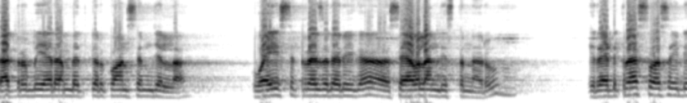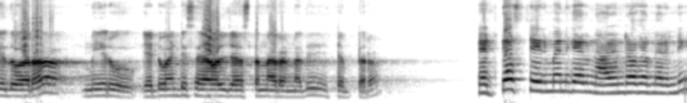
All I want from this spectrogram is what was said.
doctor BR Ambedkar Konaseema జిల్లా వైస్ ట్రెజరరీగా సేవలు అందిస్తున్నారు. ఈ రెడ్ క్రాస్ సొసైటీ ద్వారా మీరు ఎటువంటి సేవలు చేస్తున్నారన్నది చెప్తారా? రెడ్ క్రాస్ చైర్మన్ గారు నారాయణరావు గారు ఉన్నారండి.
